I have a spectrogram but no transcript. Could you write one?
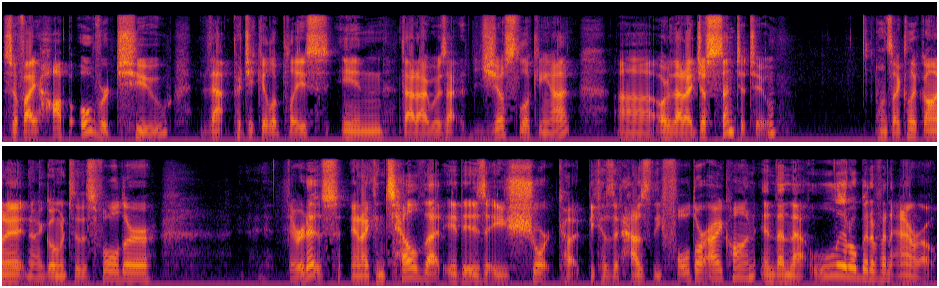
So if I hop over to that particular place in that I was just looking at, uh, or that I just sent it to, once I click on it and I go into this folder, there it is. And I can tell that it is a shortcut because it has the folder icon and then that little bit of an arrow.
